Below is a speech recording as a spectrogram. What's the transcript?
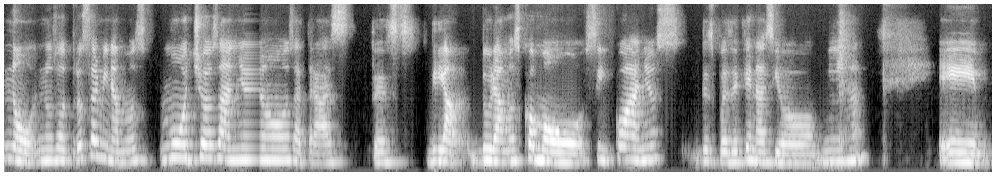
no, nosotros terminamos muchos años atrás, pues digamos, duramos como cinco años después de que nació mi hija. Eh,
